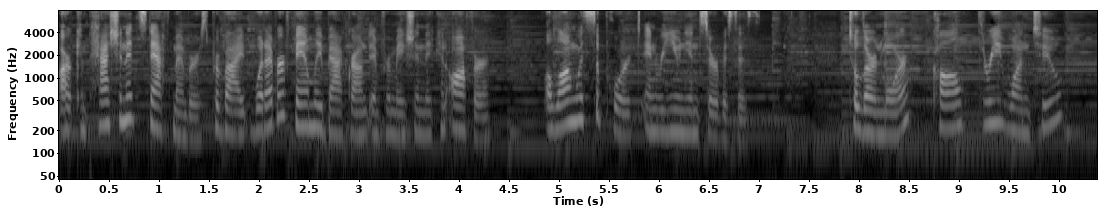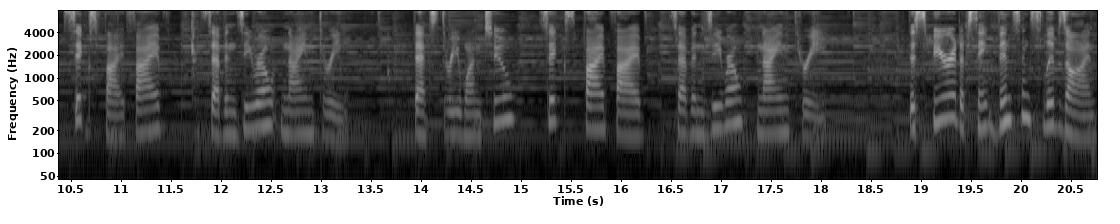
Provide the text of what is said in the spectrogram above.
Our compassionate staff members provide whatever family background information they can offer, along with support and reunion services. To learn more, call 312 655 7093. That's 312 655 7093. The spirit of St. Vincent's lives on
